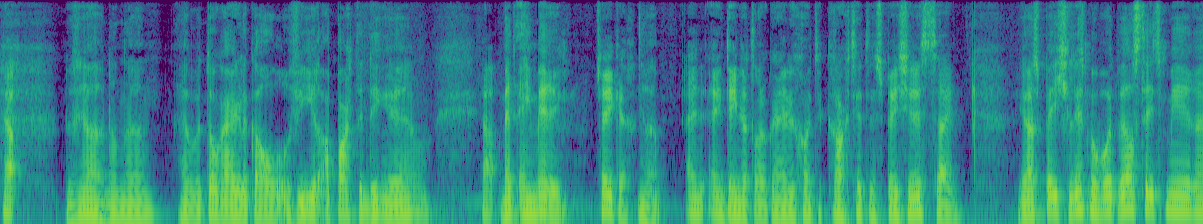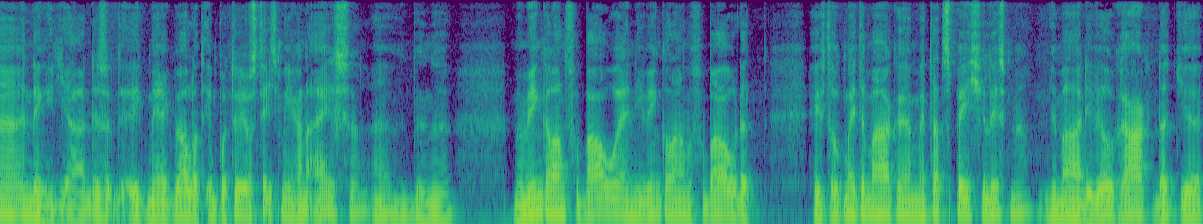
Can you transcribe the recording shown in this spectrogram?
Ja. Dus ja, dan hebben we toch eigenlijk al vier aparte dingen Ja. met één merk. Zeker. Ja. En, en ik denk dat er ook een hele grote kracht zit in specialist zijn. Ja, specialisme wordt wel steeds meer eh, een dingetje. Ja. Dus ik merk wel dat importeurs steeds meer gaan eisen. Hè. Ik ben eh, mijn winkel aan het verbouwen en die winkel aan het verbouwen, dat heeft er ook mee te maken met dat specialisme. Yamaha die wil graag dat je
